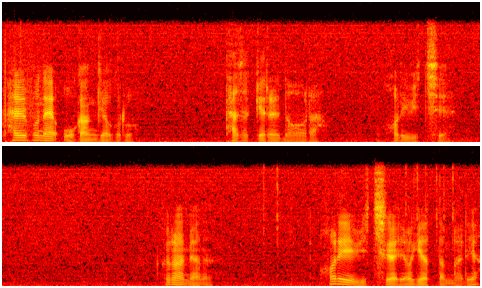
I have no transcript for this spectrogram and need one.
8분의 5 간격으로 다섯 개를 넣어라. 허리 위치에. 그러면은 허리 위치가 여기였단 말이야.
